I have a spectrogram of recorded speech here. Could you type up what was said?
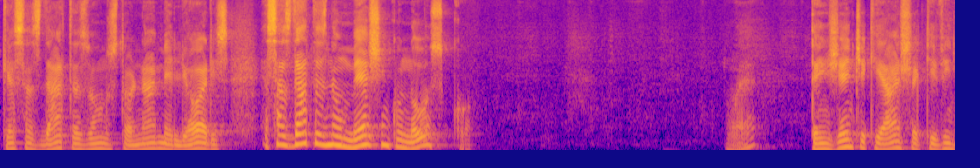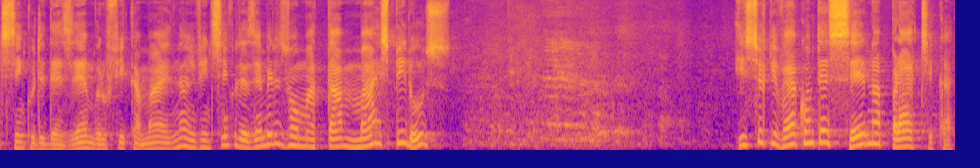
que essas datas vão nos tornar melhores. Essas datas não mexem conosco. Não é? Tem gente que acha que 25 de dezembro fica mais. Não, em 25 de dezembro eles vão matar mais perus. Isso é que vai acontecer na prática.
